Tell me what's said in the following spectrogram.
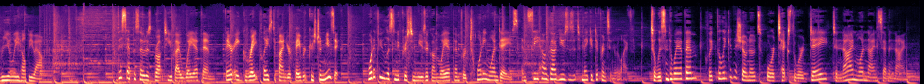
really help you out. This episode is brought to you by Way FM. They're a great place to find your favorite Christian music. What if you listen to Christian music on Way FM for 21 days and see how God uses it to make a difference in your life? To listen to Way FM, click the link in the show notes or text the word day to 91979.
